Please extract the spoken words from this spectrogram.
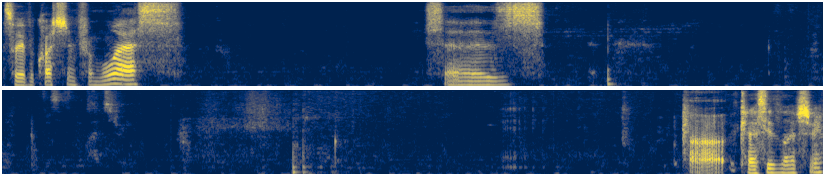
so we have a question from Wes. He says Uh, can I see the live stream?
